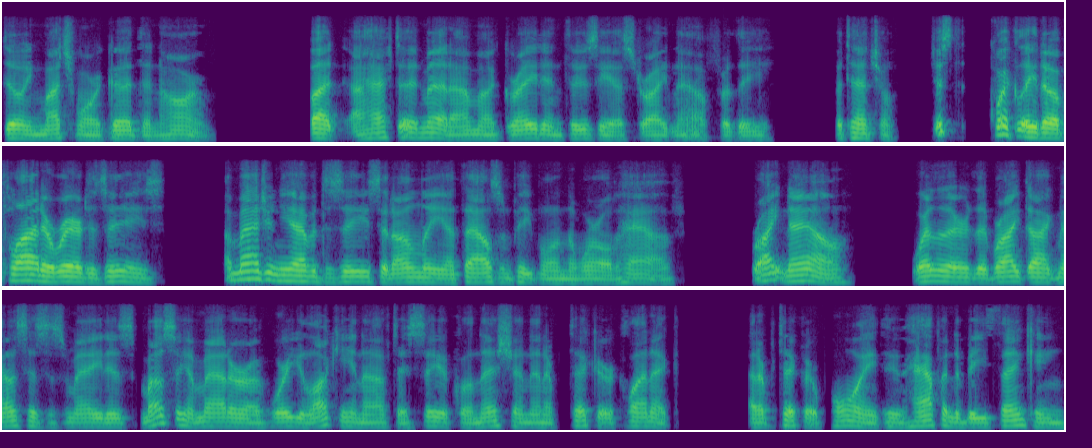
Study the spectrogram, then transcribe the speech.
doing much more good than harm. But I have to admit, I'm a great enthusiast right now for the potential. Just quickly to apply to rare disease, imagine you have a disease that only a thousand people in the world have. Right now, whether the right diagnosis is made is mostly a matter of were you lucky enough to see a clinician in a particular clinic at a particular point who happen to be thinking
